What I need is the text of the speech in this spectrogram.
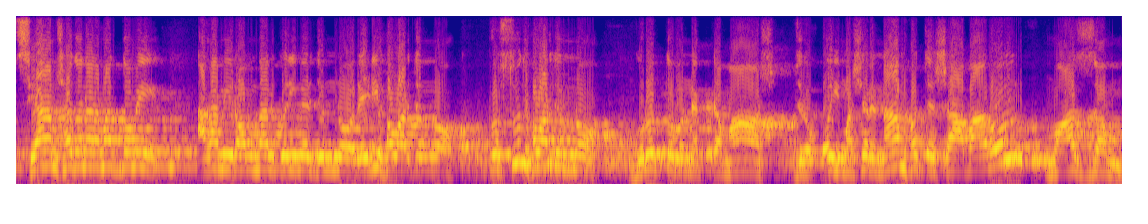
শ্যাম সাধনার মাধ্যমে আগামী রমজান করিমের জন্য রেডি হওয়ার জন্য, প্রস্তুত হওয়ার জন্য গুরুত্বপূর্ণ একটা মাস। যেটা ওই মাসের নাম হচ্ছে শাবানুল মুআজ্জম।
